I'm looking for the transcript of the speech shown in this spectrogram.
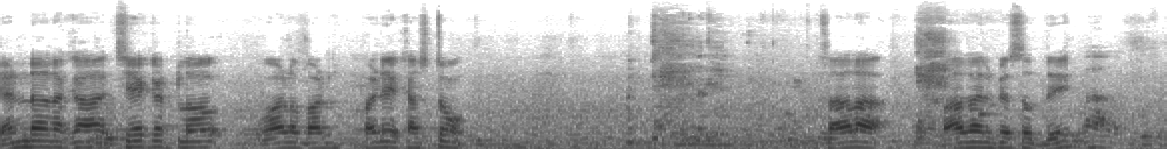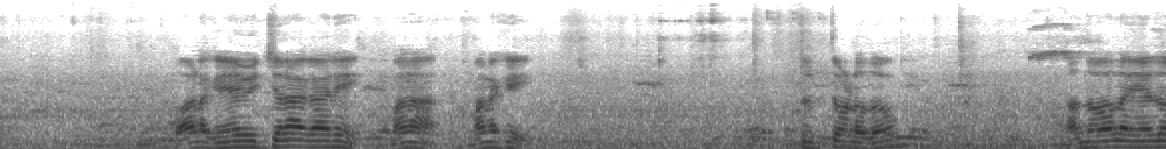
ఎండనక చీకట్లో వాళ్ళ పడే కష్టం చాలా బాధ అనిపిస్తుంది. వాళ్ళకి ఏమి ఇచ్చినా కానీ మన మనకి తృప్తి ఉండదు. అందువల్ల ఏదో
